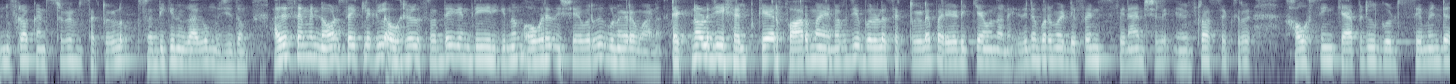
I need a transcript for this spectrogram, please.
ഇൻഫ്രാ കൺസ്ട്രക്ഷൻ സെക്ടറുകൾ ശ്രദ്ധിക്കുന്നതാകും ഉചിതം. അതേസമയം നോൺ സൈക്ലിക്കൽ ഓഹരികൾ ശ്രദ്ധ കേന്ദ്രീകരിക്കുന്നതും ഓഹരി നിക്ഷേപകർക്ക് ഗുണകരമാണ്. Technology health care pharma energy പോലുള്ള സെക്ടറുകളെ പരിഗണിക്കാവുന്നതാണ്. ഇതിനു പുറമെ defence financial infrastructure housing capital goods cement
